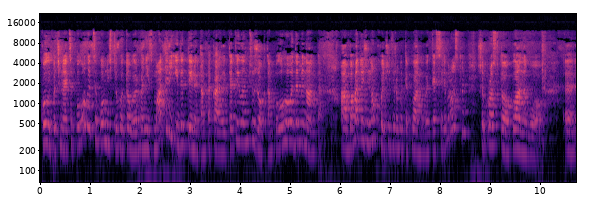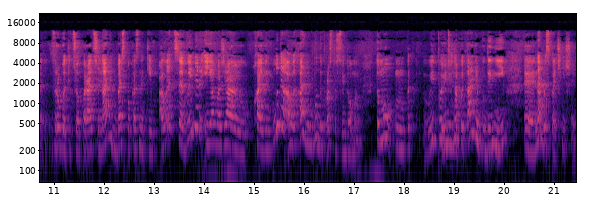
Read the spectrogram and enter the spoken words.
коли починається пологи, це повністю готовий організм матері і дитини. Там така, такий ланцюжок, там пологова домінанта. А багато жінок хочуть зробити плановий кесарів розтин, щоб просто планово е, зробити цю операцію навіть без показників. Але це вибір, і я вважаю, хай він буде, але хай він буде просто свідомим. Тому пит- на питання буде ні, е, найбезпечніший.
